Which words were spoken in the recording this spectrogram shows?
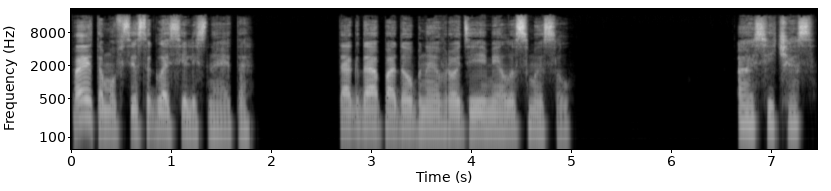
поэтому все согласились на это. Тогда подобное вроде имело смысл. А сейчас?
